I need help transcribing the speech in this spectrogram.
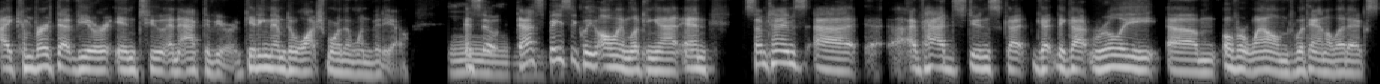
i convert that viewer into an active viewer getting them to watch more than one video? Mm. and so that's mm. basically all i'm looking at. And sometimes uh, i've had students got, got they got really um, overwhelmed with analytics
